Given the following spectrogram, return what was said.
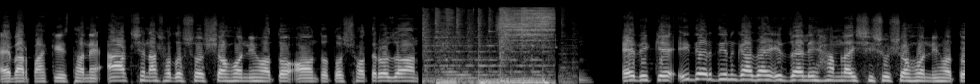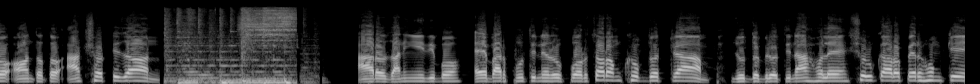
এবার পাকিস্তানে আট সেনা সদস্য সহ নিহত অন্তত সতেরো জন। এদিকে ঈদের দিন গাজায় ইসরায়েলি হামলায় শিশু সহ নিহত অন্তত আটষট্টি জন। আরও জানিয়ে দিব, এবার পুতিনের উপর চরম ক্ষুব্ধ ট্রাম্প। যুদ্ধবিরতি না হলে শুল্ক আরোপের হুমকি।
